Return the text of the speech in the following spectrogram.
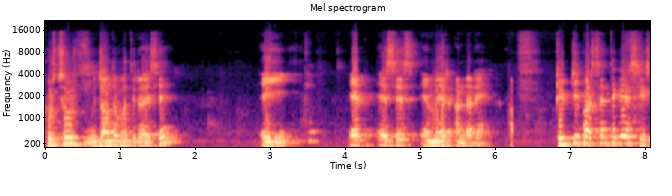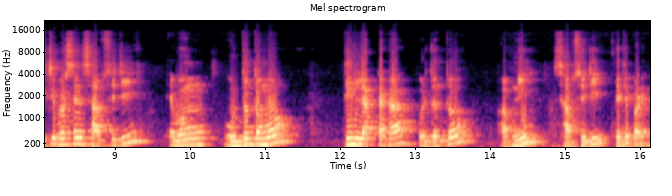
প্রচুর যন্ত্রপাতি রয়েছে। এই এফ এস এস এম এর আন্ডারে ফিফটি পার্সেন্ট থেকে সিক্সটি পার্সেন্ট সাবসিডি এবং ঊর্ধ্বতম তিন লাখ টাকা পর্যন্ত আপনি সাবসিডি পেতে পারেন।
